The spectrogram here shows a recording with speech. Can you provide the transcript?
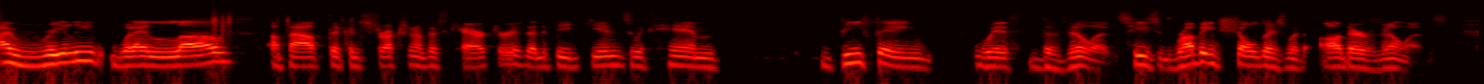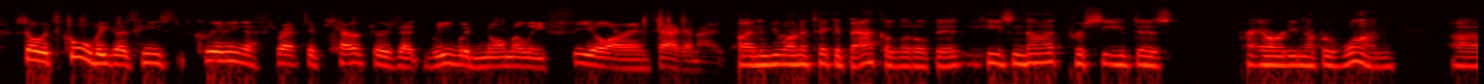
I really, what I love about the construction of his character is that it begins with him beefing with the villains. He's rubbing shoulders with other villains. So it's cool because he's creating a threat to characters that we would normally feel are antagonizing. And you want to take it back a little bit. He's not perceived as priority number one. Uh,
